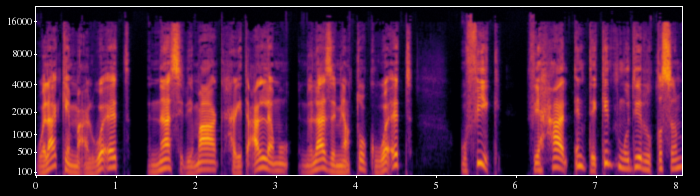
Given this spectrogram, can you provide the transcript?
ولكن مع الوقت الناس اللي معك حيتعلموا إنه لازم يعطوك وقت وفيك في حال أنت كنت مدير القسم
